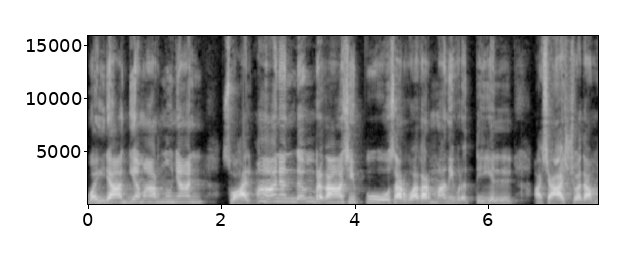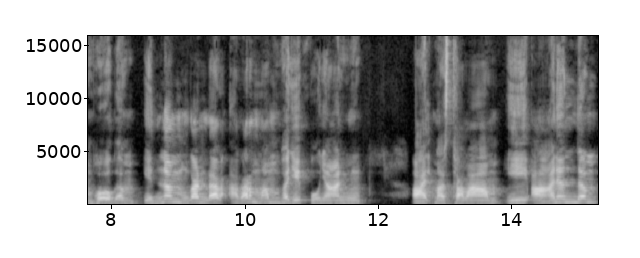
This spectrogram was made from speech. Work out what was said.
വൈരാഗ്യമാർന്നു ഞാൻ സ്വാത്മാനന്ദം പ്രകാശിപ്പൂ സർവകർമ്മ നിവൃത്തിയിൽ. അശാശ്വതം ഭോഗം എന്നും കണ്ട അകർമ്മം ഭജിപ്പു ഞാൻ. ആത്മസ്ഥമാം ഈ ആനന്ദം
